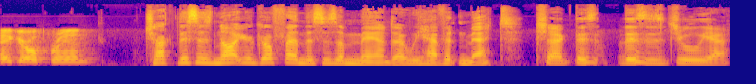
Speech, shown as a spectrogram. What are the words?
Hey, girlfriend. Chuck, this is not your girlfriend. This is Amanda. We haven't met. Chuck, this this is Julia.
